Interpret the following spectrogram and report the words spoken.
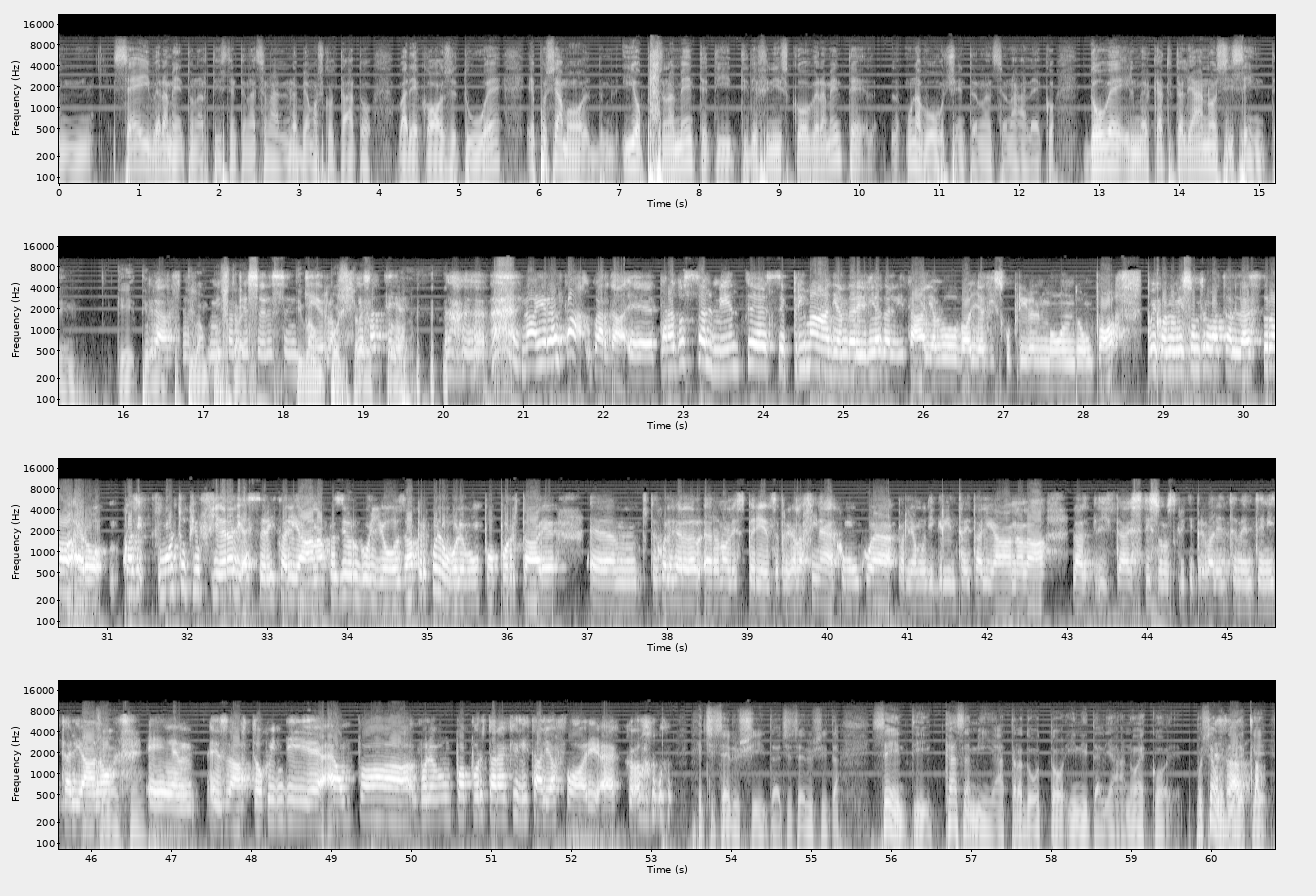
Sei veramente un artista internazionale. Noi abbiamo ascoltato varie cose tue e possiamo, io personalmente ti, ti definisco veramente una voce internazionale, ecco, dove il mercato italiano si sente che ti, va, ti va, un po' stretto. Ti va un po' stretto. Infatti, no, in realtà, guarda, eh, paradossalmente, se prima di andare via dall'Italia avevo voglia di scoprire il mondo un po', poi quando mi sono trovata all'estero ero quasi molto più fiera di essere italiana, quasi orgogliosa, per quello volevo un po' portare ehm, tutte quelle che erano le esperienze, perché alla fine comunque parliamo di grinta italiana, la, la, i testi sono scritti prevalentemente in italiano italiano. Certo. E, esatto, quindi è un po', volevo un po' portare anche l'Italia fuori, ecco. E ci sei riuscita, ci sei riuscita. Senti, casa mia tradotto in italiano, ecco, possiamo esatto. dire che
